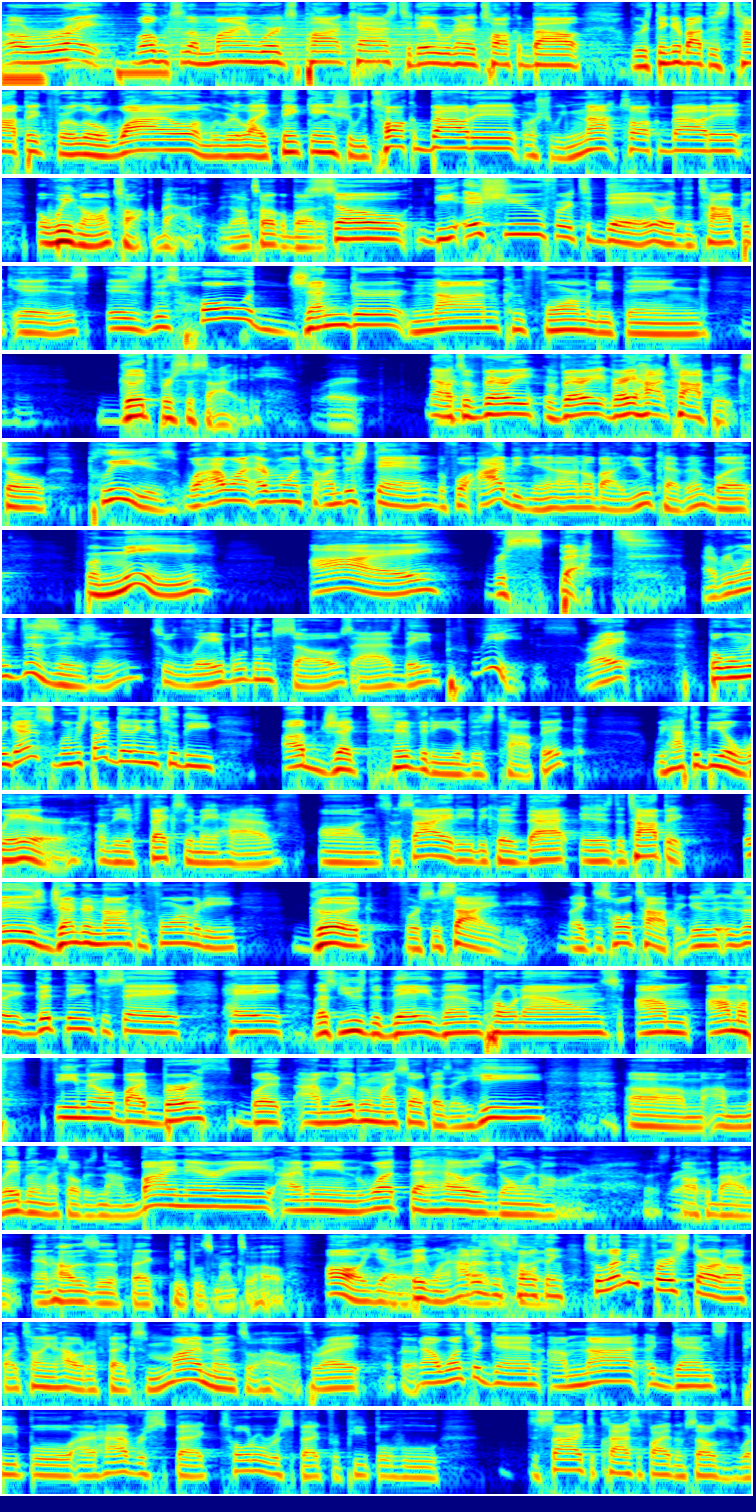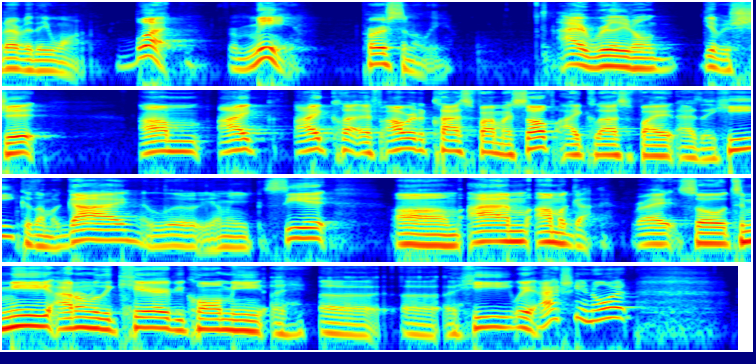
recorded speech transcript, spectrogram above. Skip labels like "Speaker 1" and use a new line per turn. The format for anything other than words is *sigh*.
All right, welcome to the Mindworks podcast. Today we're going to talk about. We were thinking about this topic for a little while, and we were like thinking, should we talk about it or should we not talk about it? But we gonna talk about it.
We're gonna talk about it.
So the issue for today, or the topic is, is this whole gender non-conformity thing mm-hmm. good for society? Now it's a very, very, very hot topic. So please, what I want everyone to understand before I begin, I don't know about you, Kevin, but for me, I respect everyone's decision to label themselves as they please, right? But when we get when we start getting into the objectivity of this topic, we have to be aware of the effects it may have on society because that is the topic. Is gender nonconformity good for society? Like this whole topic is is a good thing to say, "Hey, let's use the they them pronouns. I'm I'm a female by birth, but I'm labeling myself as a he. Um, I'm labeling myself as non-binary. I mean, what the hell is going on? Let's talk about it.
And how does it affect people's mental health?
Oh yeah,
Right.
big one. How does this whole thing? So let me first start off by telling you how it affects my mental health, right?
Okay.
Now, once again, I'm not against people. I have respect, total respect for people who decide to classify themselves as whatever they want. But for me personally, I really don't give a shit. Um, I I cla- if I were to classify myself, I classify it as a he because I'm a guy. I, I mean, you can see it. Um, I'm I'm a guy, right? So to me, I don't really care if you call me a a a, a he. Wait, actually, you know what?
